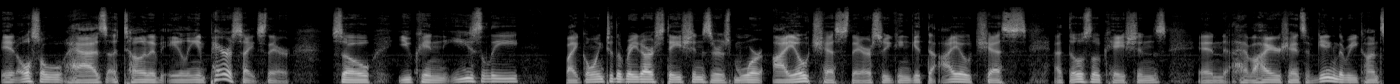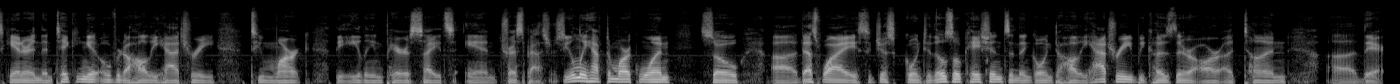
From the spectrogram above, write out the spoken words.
it also has a ton of alien parasites there. So you can easily by going to the radar stations, there's more IO chests there, so you can get the IO chests at those locations and have a higher chance of getting the recon scanner and then taking it over to Holly Hatchery to mark the alien parasites and trespassers. You only have to mark one, so uh, that's why I suggest going to those locations and then going to Holly Hatchery because there are a ton uh, there.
